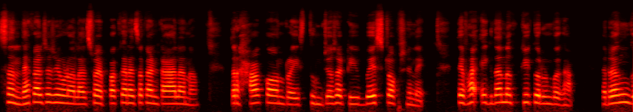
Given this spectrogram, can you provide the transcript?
संध्याकाळच्या जेवणाला स्वयंपाक करायचा कंटाळा आला ना तर हा कॉर्न राईस तुमच्यासाठी बेस्ट ऑप्शन आहे. तेव्हा एकदा नक्की करून बघा. रंग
